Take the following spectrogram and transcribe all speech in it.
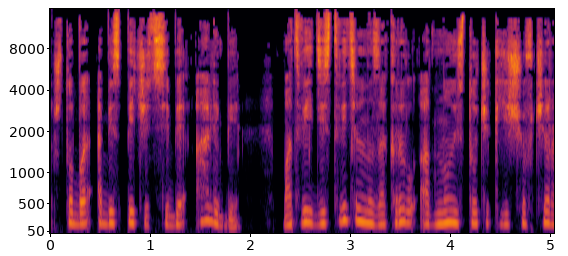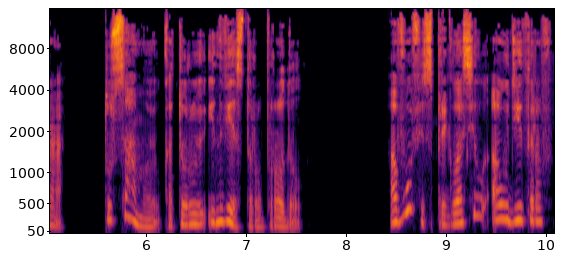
Чтобы обеспечить себе алиби, Матвей действительно закрыл одну из точек еще вчера, ту самую, которую инвестору продал. А в офис пригласил аудиторов.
